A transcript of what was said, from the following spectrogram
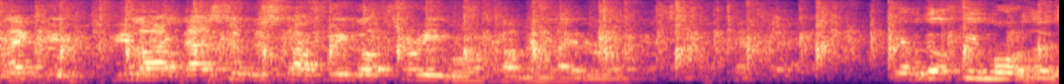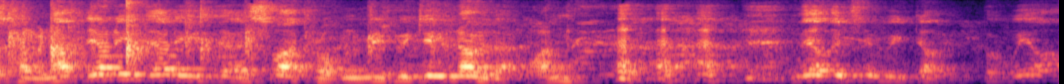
Thank you. If you like that sort of stuff, we've got three more coming later on. Yeah, we've got a few more of those coming up. The only, the only uh, slight problem is we do know that one. the other two we don't, but we are.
